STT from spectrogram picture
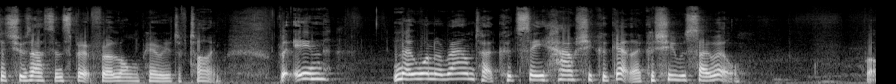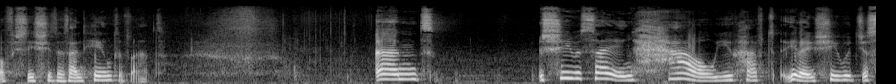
said she was out in spirit for a long period of time. But in no one around her could see how she could get there because she was so ill. But obviously she then healed of that. And she was saying how you have to, you know, she would just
